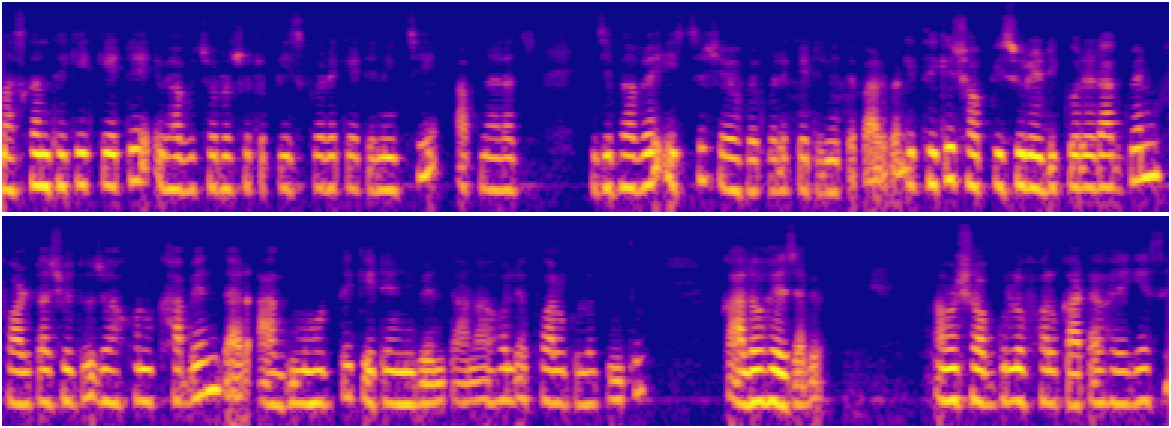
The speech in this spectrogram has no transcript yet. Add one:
মাঝখান থেকে কেটে এভাবে ছোট ছোট পিস করে কেটে নিচ্ছি। আপনারা যেভাবে ইচ্ছে সেভাবে করে কেটে নিতে পারবেন। এ থেকে সব কিছু রেডি করে রাখবেন। ফলটা শুধু যখন খাবেন, তার আগ মুহূর্তে কেটে নেবেন। তা না হলে ফলগুলো কিন্তু কালো হয়ে যাবে। আমার সবগুলো ফল কাটা হয়ে গেছে।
